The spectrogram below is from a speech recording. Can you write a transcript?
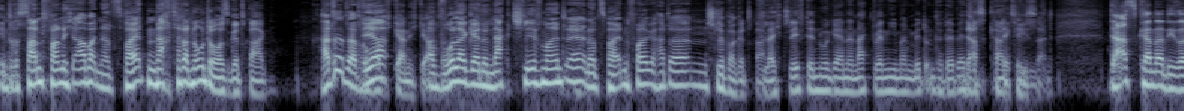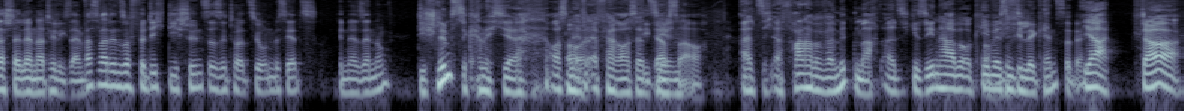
Interessant fand ich aber, in der zweiten Nacht hat er eine Unterhose getragen. Hat er darauf ich gar nicht geachtet. Obwohl er gerne nackt schläft, meinte er. In der zweiten Folge hat er einen Schlipper getragen. Vielleicht schläft er nur gerne nackt, wenn jemand mit unter der Bettdecke Das kann natürlich sein. Das kann an dieser Stelle natürlich sein. Was war denn so für dich die schönste Situation bis jetzt in der Sendung? Die schlimmste kann ich dir aus dem Oh, FF heraus die erzählen. darfst du auch. Als ich erfahren habe, wer mitmacht, als ich gesehen habe, okay, Oh, wir wie sind viele kennst du denn? Ja, da.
